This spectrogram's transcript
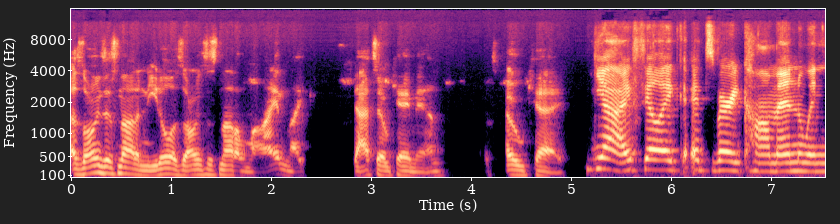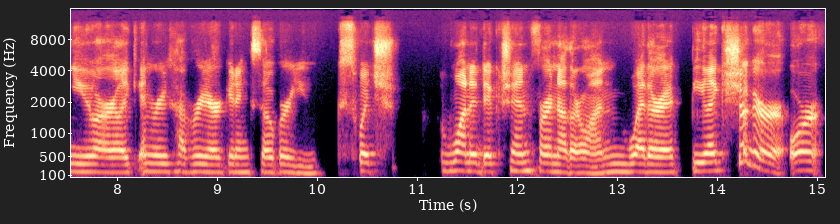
As long as it's not a needle, as long as it's not a line, like that's okay, man. It's okay. Yeah, I feel like it's very common when you are like in recovery or getting sober, you switch one addiction for another one, whether it be like sugar or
